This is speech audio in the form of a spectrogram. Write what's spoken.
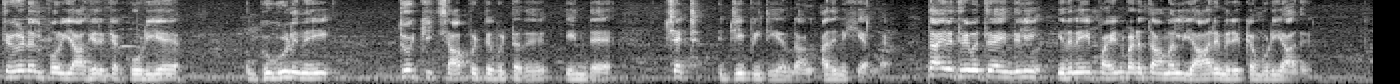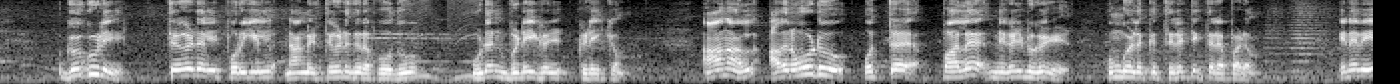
தேடல் பொறியாக இருக்கக்கூடிய குகுளினை தூக்கி சாப்பிட்டு விட்டது இந்த செட் ஜிபிடி என்றால் அது மிக அல்ல ரெண்டாயிரத்தி இருபத்தி ஐந்தில் இதனை பயன்படுத்தாமல் யாரும் இருக்க முடியாது. கூகுளில் தேடல் பொறியில் நாங்கள் தேடுகிற போது உடன் விடைகள் கிடைக்கும். ஆனால் அதனோடு ஒத்த பல நிகழ்வுகள் உங்களுக்கு திரட்டித்தரப்படும் எனவே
